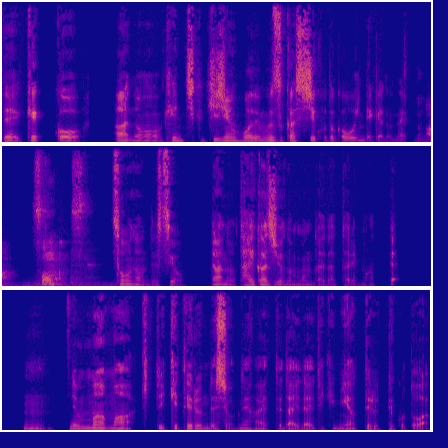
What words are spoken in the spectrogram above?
て結構、あの、建築基準法で難しいことが多いんだけどね。あ、そうなんですね。そうなんですよ。あの、耐荷重の問題だったりもあって。うん。でもまあまあ、きっといけてるんでしょうね。ああやって大々的にやってるってことは。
